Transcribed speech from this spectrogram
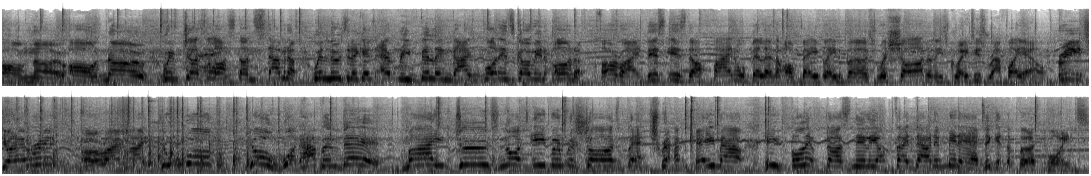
Oh, no. Oh, no. We've just lost on stamina. We're losing against every villain, guys. What is going on? All right, this is the final villain of Beyblade Burst, Rashad and his greatest Raphael. Three, two, and rip. All right, my... Whoa. Yo, what happened there? My dude's not even Rashad's bear trap came out. He flipped us nearly upside down in midair to get the first points.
